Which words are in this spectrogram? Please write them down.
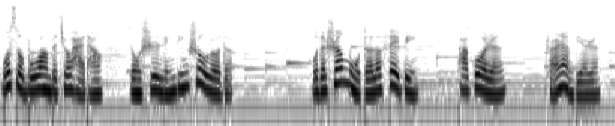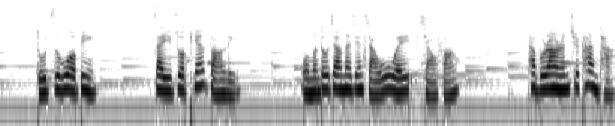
我所不忘的秋海棠总是伶仃瘦弱的。我的生母得了肺病，怕过人，传染别人，独自卧病，在一座偏房里。我们都叫那间小屋为小房，他不让人去看他。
